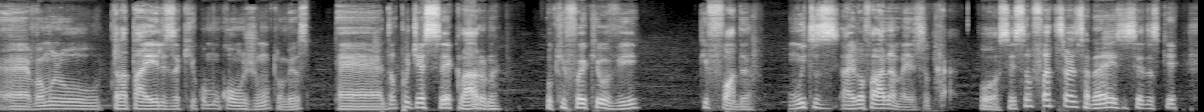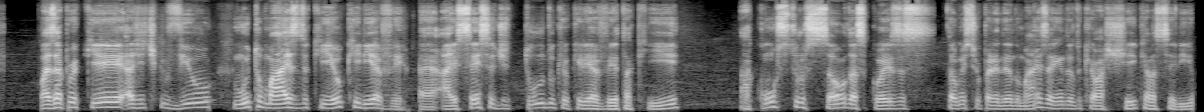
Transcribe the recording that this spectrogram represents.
é, vamos tratar eles aqui como um conjunto mesmo. É, não podia ser, claro, né? O que foi que eu vi? Que foda. Muitos. Aí vão falar, não, mas o cara. Pô, vocês são fãs de Senhor dos Anéis, não sei dos que. Mas é porque a gente viu muito mais do que eu queria ver. É, a essência de tudo que eu queria ver tá aqui. A construção das coisas estão me surpreendendo mais ainda do que eu achei que elas seriam.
